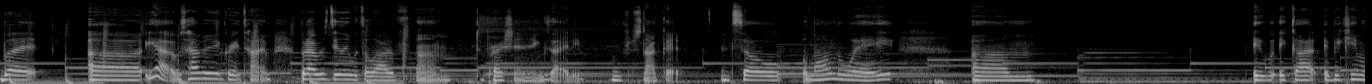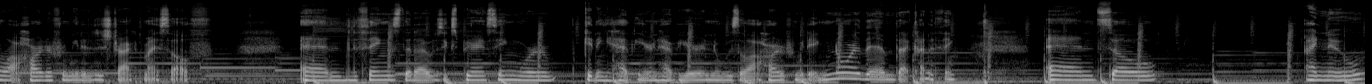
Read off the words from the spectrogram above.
But uh, yeah, I was having a great time, but I was dealing with a lot of um, depression and anxiety, which was not good. And so, along the way, um, it, it got it became a lot harder for me to distract myself and the things that I was experiencing were getting heavier and heavier, and it was a lot harder for me to ignore them, that kind of thing. And so I knew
